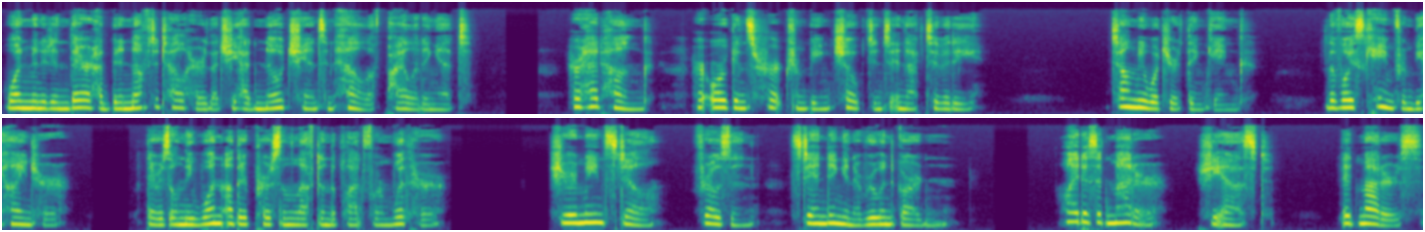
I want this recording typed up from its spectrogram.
One minute in there had been enough to tell her that she had no chance in hell of piloting it. Her head hung, her organs hurt from being choked into inactivity. Tell me what you're thinking. The voice came from behind her. There was only one other person left on the platform with her. She remained still, frozen, standing in a ruined garden. Why does it matter? she asked. It matters.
